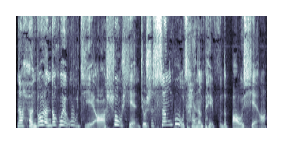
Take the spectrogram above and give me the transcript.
那很多人都会误解啊，寿险就是身故才能赔付的保险啊，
